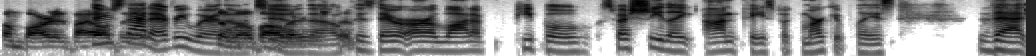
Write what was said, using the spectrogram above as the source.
bombarded by There's all the, that everywhere the though, too, though, because there are a lot of people, especially like on Facebook Marketplace, that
